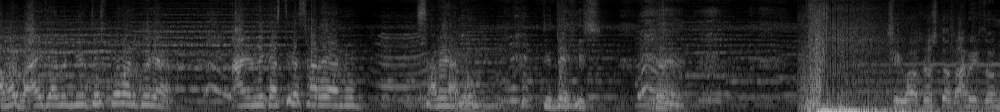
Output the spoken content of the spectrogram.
আমার ভাইকে আমি নির্দোষ প্রমাণ করিয়া আইনের কাছ থেকে সারে আনুম সারে আনুম। তুই দেখিস? হ্যাঁ। সেই অসুস্থ ভাবির জন্য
